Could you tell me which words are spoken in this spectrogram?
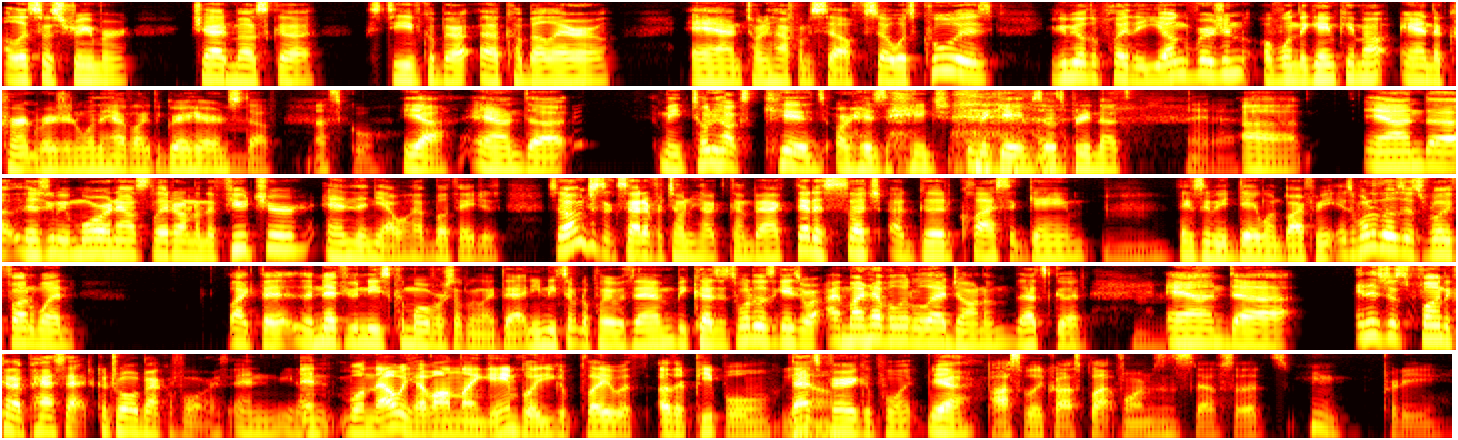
Elissa Steamer, Chad Muska, Steve uh, Caballero, and Tony Hawk himself. So what's cool is you're gonna be able to play the young version of when the game came out and the current version when they have like the gray hair and Mm. stuff. That's cool. Yeah, and uh, I mean Tony Hawk's kids are his age in the game, so it's pretty nuts. Yeah. Uh, and uh, there's gonna be more announced later on in the future, and then yeah, we'll have both ages. So I'm just excited for Tony Hawk to come back. That is such a good classic game. Mhm. I think it's gonna be a day one buy for me. It's one of those that's really fun when, like the the nephew and niece come over or something like that, and you need something to play with them because it's one of those games where I might have a little edge on them. That's good, Mhm. and uh, and it's just fun to kind of pass that controller back and forth, and you know And well, now we have online gameplay. You could play with other people. you that's know, very good point. Yeah, possibly cross platforms and stuff. So it's Hmm. pretty,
